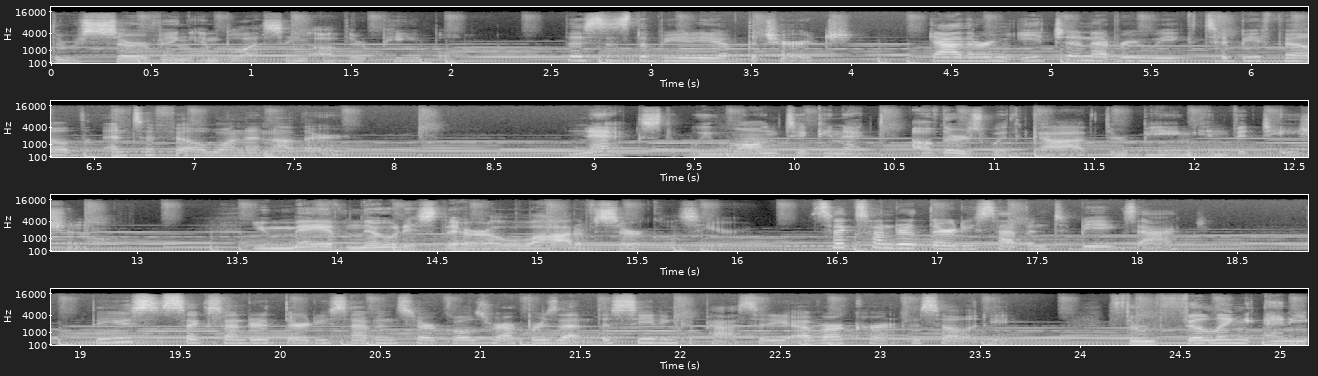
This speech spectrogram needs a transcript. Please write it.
through serving and blessing other people. This is the beauty of the church gathering each and every week to be filled and to fill one another. Next, we long to connect others with God through being invitational. You may have noticed there are a lot of circles here. 637 to be exact. These 637 circles represent the seating capacity of our current facility. Through filling any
